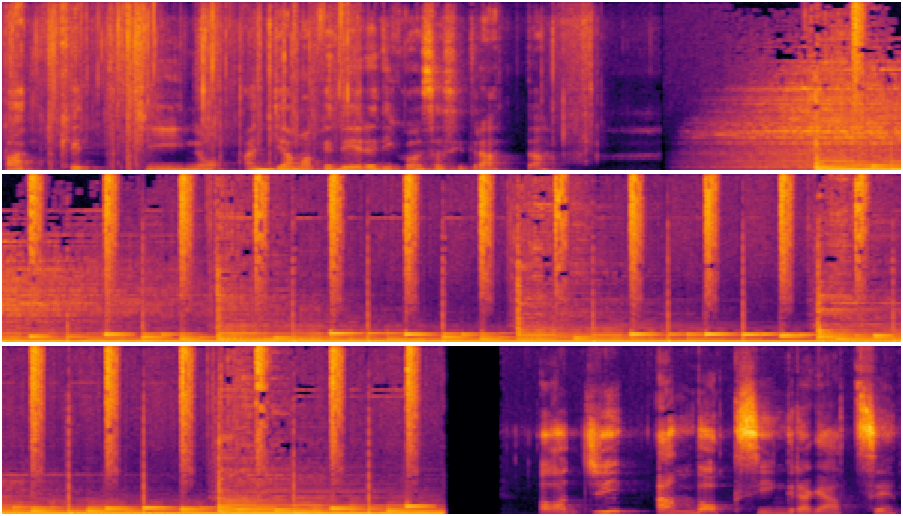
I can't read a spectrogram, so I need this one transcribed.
pacchettino. Andiamo a vedere di cosa si tratta. Unboxing ragazze.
